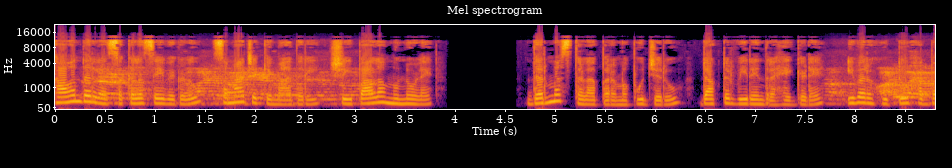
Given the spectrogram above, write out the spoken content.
ಖಾವಂದರ ಸಕಲ ಸೇವೆಗಳು ಸಮಾಜಕ್ಕೆ ಮಾದರಿ ಶ್ರೀಪಾಲ ಮುನ್ನೋಳೆ. ಧರ್ಮಸ್ಥಳ ಪರಮ ಪೂಜ್ಯರು ಡಾಕ್ಟರ್ ವೀರೇಂದ್ರ ಹೆಗ್ಗಡೆ ಇವರ ಹುಟ್ಟು ಹಬ್ಬ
